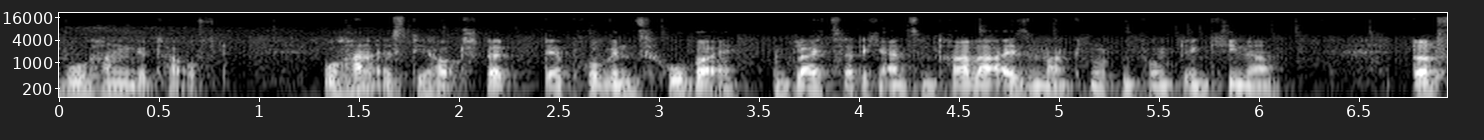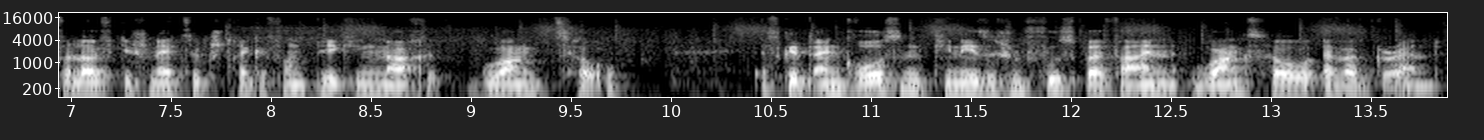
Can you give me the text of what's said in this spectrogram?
Wuhan getauft. Wuhan ist die Hauptstadt der Provinz Hubei und gleichzeitig ein zentraler Eisenbahnknotenpunkt in China. Dort verläuft die Schnellzugstrecke von Peking nach Guangzhou. Es gibt einen großen chinesischen Fußballverein Guangzhou Evergrande.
